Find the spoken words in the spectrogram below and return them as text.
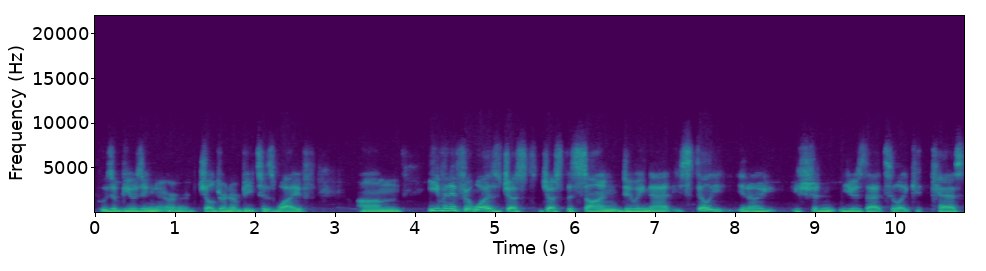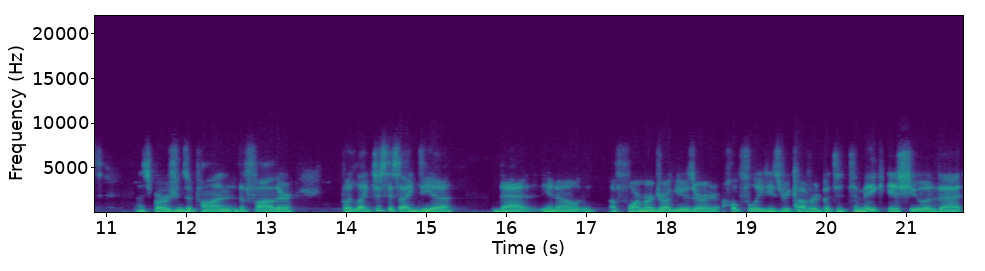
who's abusing or children or beats his wife, um, even if it was just just the son doing that, still, you know, you shouldn't use that to like cast aspersions upon the father. But like just this idea that you know a former drug user hopefully he's recovered but to, to make issue of that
